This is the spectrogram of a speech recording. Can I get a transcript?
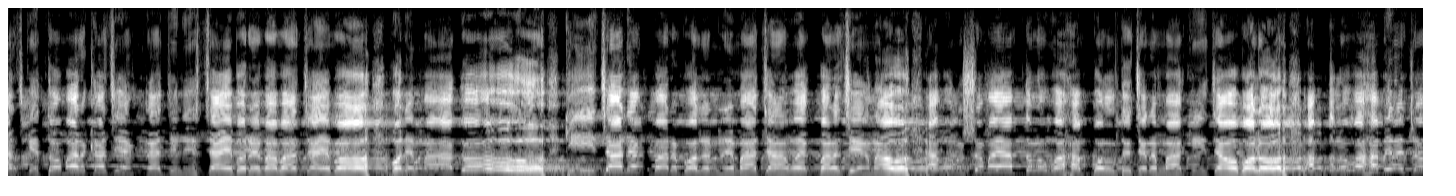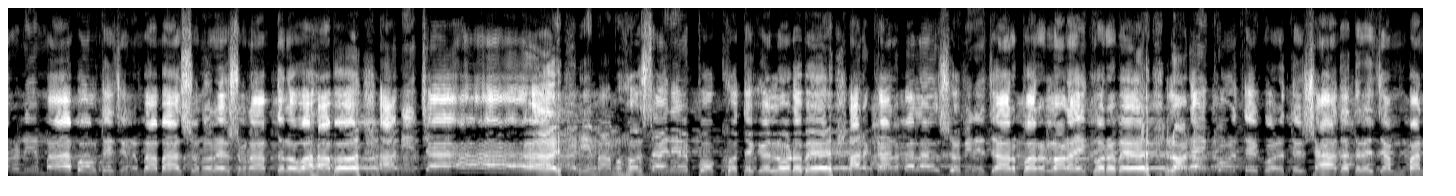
আজকে তোমার কাছে একটা জিনিস চাইব রে বাবা, চাইব। বলে, মা গো, কি চান একবার বলেন রে মা, চাও একবার চেয়ে নাও। এমন সময় আব্দুল ওয়াহাব বলতেছেন, মা, কি চাও বলো? আব্দুল ওয়াহাবের জননী মা বলতেছেন, বাবা, শুনো রে, শোনো আব্দুল ওয়াহাব, আমি চাই ইমাম হোসাইনের পক্ষ থেকে লড়বে আর কারবালার জমিনে যাওয়ার পর লড়াই করবে। লড়াই করতে করতে শাহাদাতের জাম্পান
